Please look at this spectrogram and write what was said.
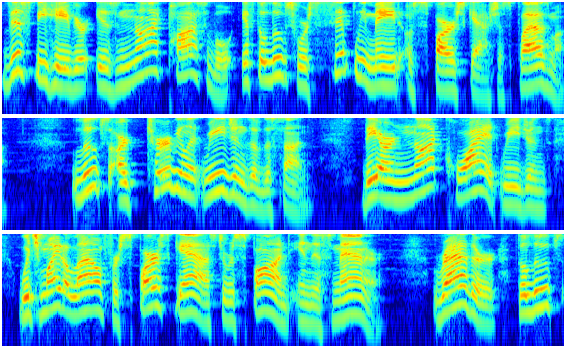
This behavior is not possible if the loops were simply made of sparse gaseous plasma. Loops are turbulent regions of the Sun. They are not quiet regions which might allow for sparse gas to respond in this manner. Rather, the loops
